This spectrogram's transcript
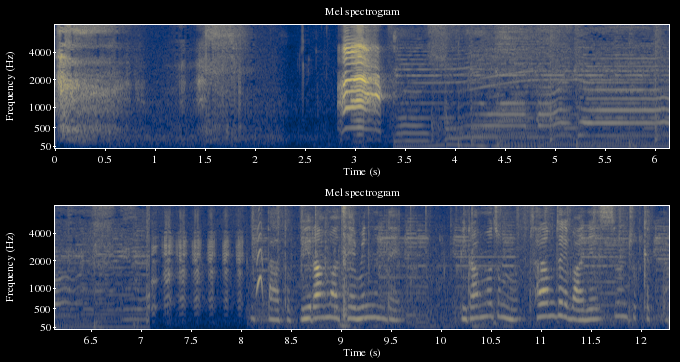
아! 나도 미라마 재밌는데 미라마 좀 사람들이 많이 했으면 좋겠다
